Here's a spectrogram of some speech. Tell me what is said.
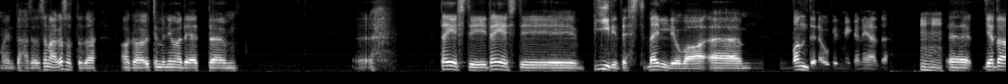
ma ei taha seda sõna kasutada, aga ütleme niimoodi, et ähm, äh, täiesti, täiesti piiridest väljuva äh, vandenõufilmiga nii-öelda mm. -hmm. ja ta,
